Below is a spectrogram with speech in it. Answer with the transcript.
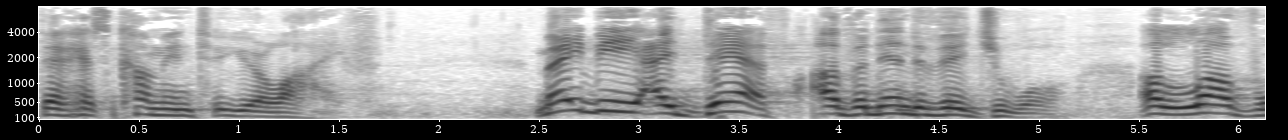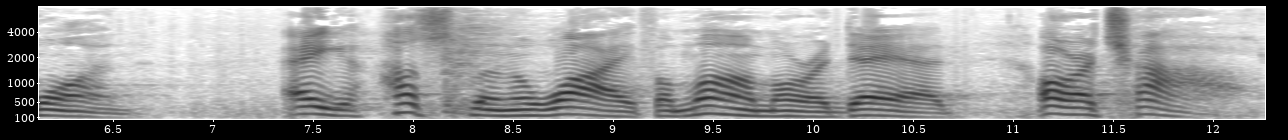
that has come into your life. Maybe a death of an individual, a loved one, a husband, a wife, a mom or a dad, or a child.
